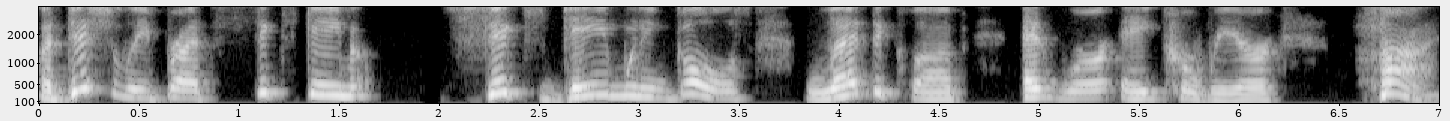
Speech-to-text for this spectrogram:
Additionally, Bratt's six game six game winning goals led the club and were a career high.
